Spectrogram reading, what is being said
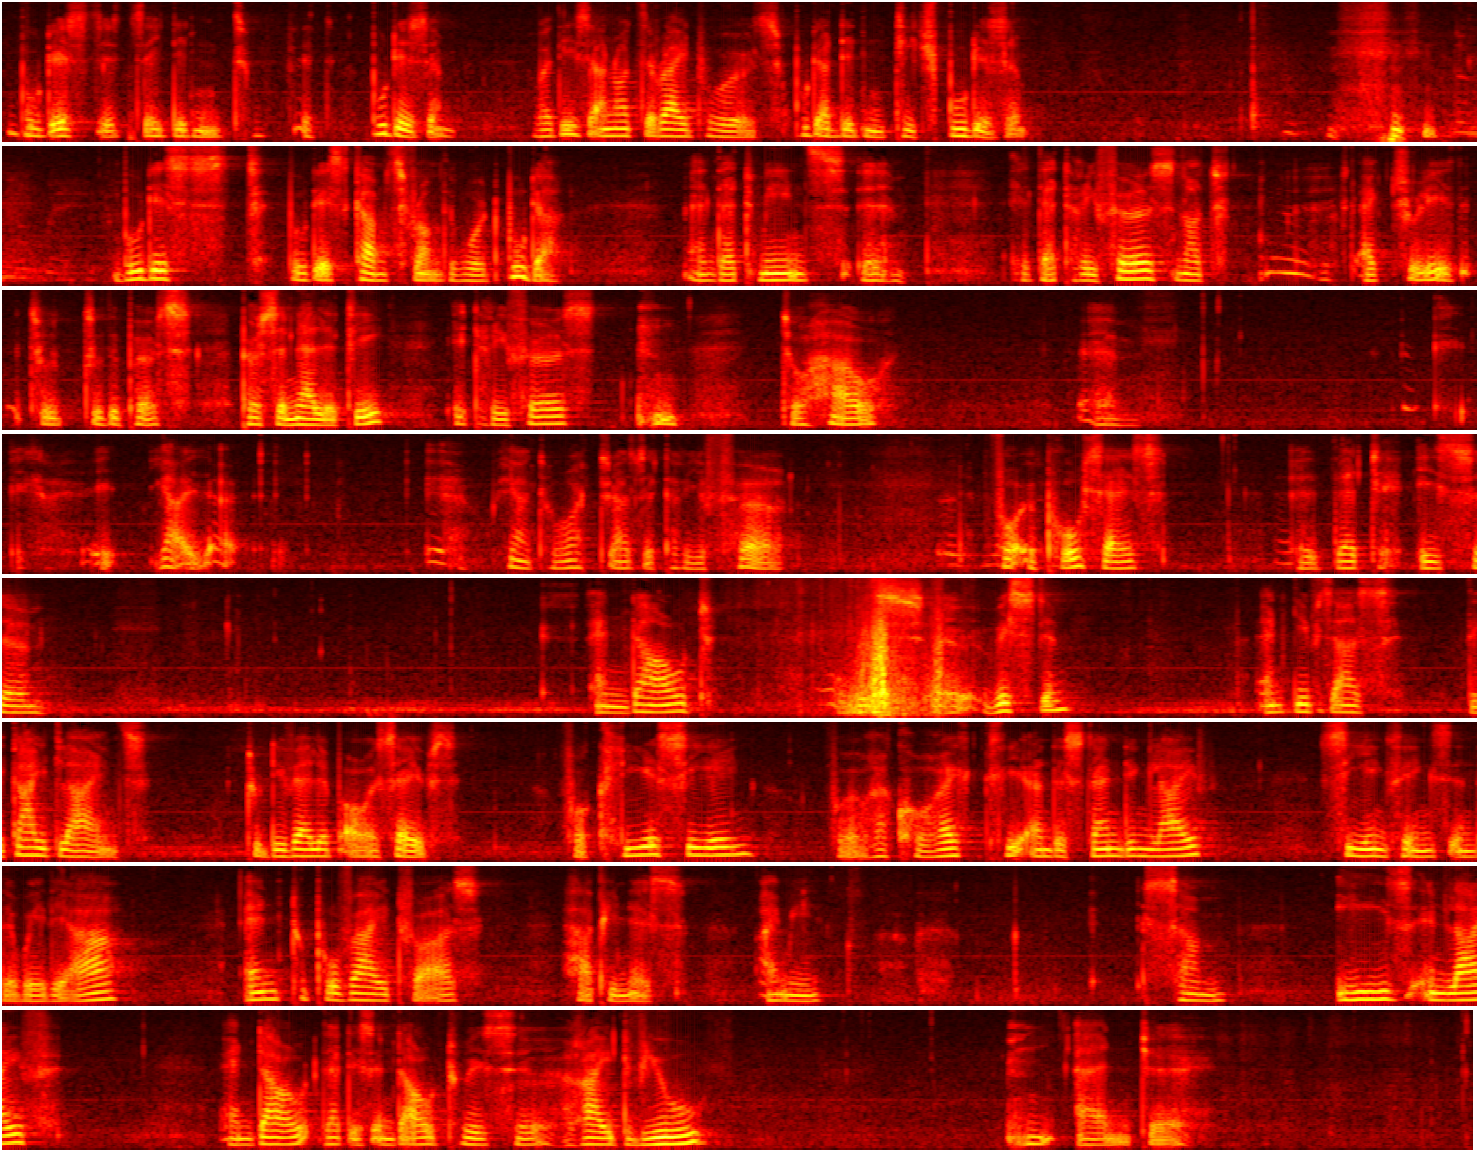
Buddhist, they didn't, it, Buddhism, but these are not the right words. Buddha didn't teach Buddhism. Buddhist, Buddhist comes from the word Buddha, and that means, uh, that refers not actually to, to the pers- personality, it refers to how um, yeah, uh, yeah, to what does it refer? For a process uh, that is um, endowed with uh, wisdom and gives us the guidelines to develop ourselves for clear seeing, for correctly understanding life, seeing things in the way they are, and to provide for us happiness. I mean, some ease in life, endowed, that is endowed with uh, right view and uh,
